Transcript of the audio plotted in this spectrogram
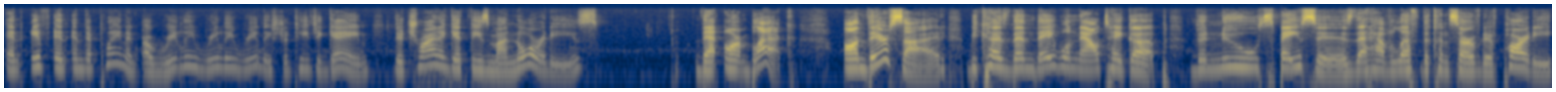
and if and, and they're playing a, a really really really strategic game they're trying to get these minorities that aren't black on their side because then they will now take up the new spaces that have left the conservative party.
